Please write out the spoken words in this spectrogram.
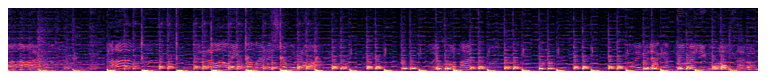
ئاڕۆن ئەها ڕەوا ئەوەی خۆمان نەشێ بوو ڕەوا ئەوەی خۆمان ئەوەی براکەم توی مەلیک بوو وابزانم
